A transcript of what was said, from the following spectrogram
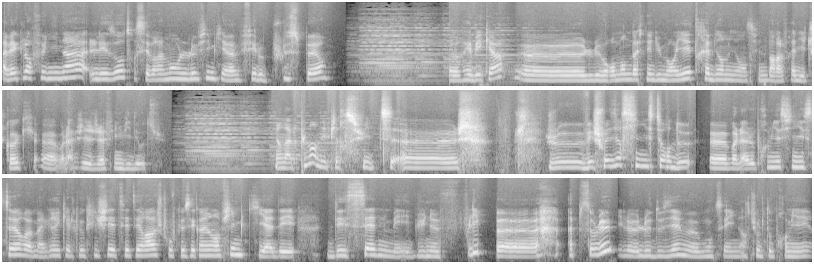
Avec l'orphelinat, les autres, c'est vraiment le film qui m'a fait le plus peur. Euh, Rebecca, euh, le roman de Daphné du Maurier, très bien mis en scène par Alfred Hitchcock. Euh, voilà, j'ai déjà fait une vidéo dessus. Il y en a plein des pires suites. je vais choisir Sinister 2. voilà, le premier Sinister, malgré quelques clichés, etc., je trouve que c'est quand même un film qui a des, scènes, mais d'une flip absolue. le, deuxième, bon, c'est une insulte au premier.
